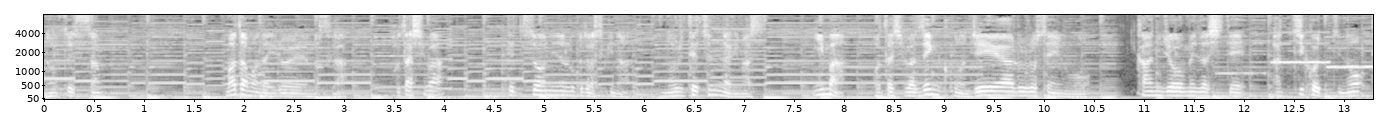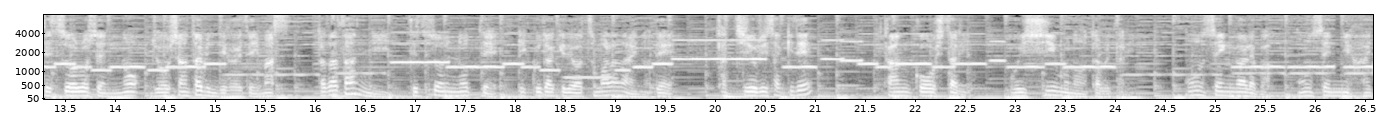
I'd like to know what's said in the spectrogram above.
乗鉄さん。まだまだいろいろありますが私は鉄道に乗ることが好きな乗り鉄になります。今私は全国の JR 路線を環状を目指してあっちこっちの鉄道路線の乗車の旅に出かけています。ただ単に鉄道に乗って行くだけではつまらないので立ち寄り先で観光したり美味しいものを食べたり温泉があれば温泉に入っ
